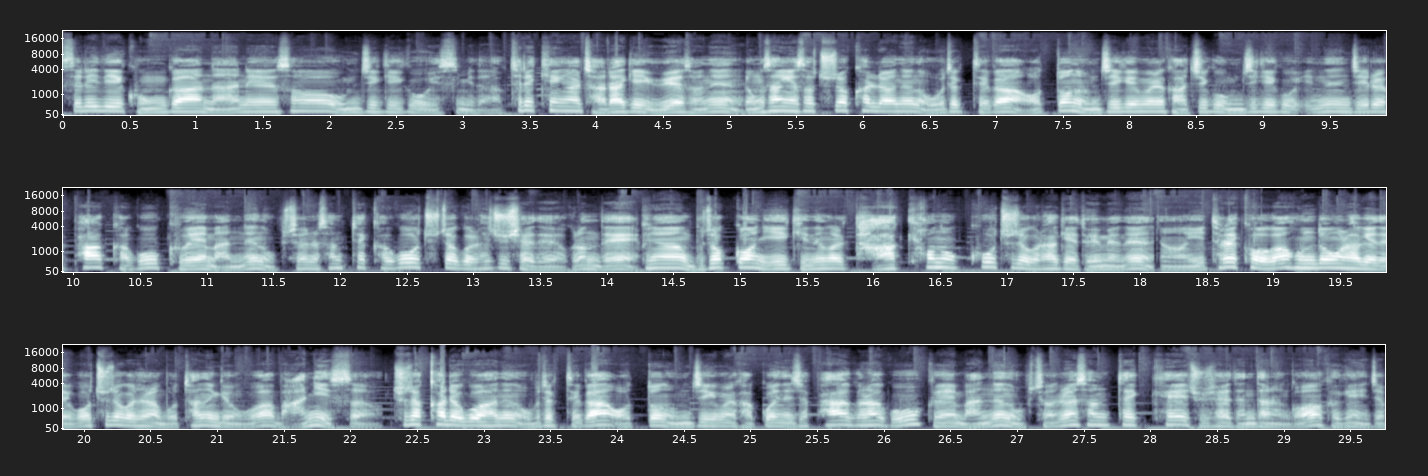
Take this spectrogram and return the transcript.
3D 공간 안에서 움직이고 있습니다. 트래킹을 잘하기 위해서는 영상에서 추적하려는 오브젝트가 어떤 움직임을 가지고 움직이고 있는지를 파악하고 그에 맞는 옵션을 선택하고 추적을 해주셔야 돼요. 그런데 그냥 무조건 이 기능을 다 켜놓고 추적을 하게 되면은 어, 이 트래커가 혼동을 하게 되고 추적을 잘 못하는 경우가 많이 있어요. 추적하려고 하는 오브젝트가 어떤 움직임을 갖고 있는지 파악을 하고 그에 맞는 옵션을 선택해 주셔야 된다는 거 그게 이제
